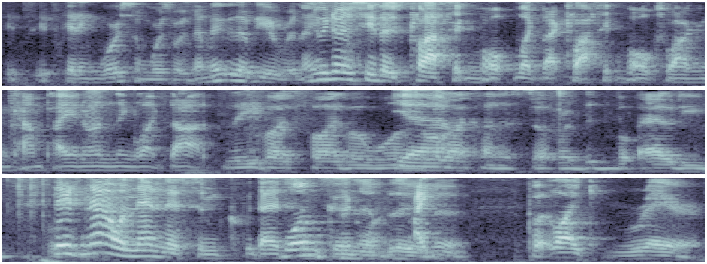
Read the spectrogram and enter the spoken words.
it's it's getting worse and worse and worse. Now maybe there'll be a renaissance. We don't see those classic, Vol- like that classic Volkswagen campaign or anything like that. Levi's five oh hundred one, Yeah. all that kind of stuff, or the Audi. There's now and then there's some there's Once some in good a ones. blue I, moon, but like rare.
